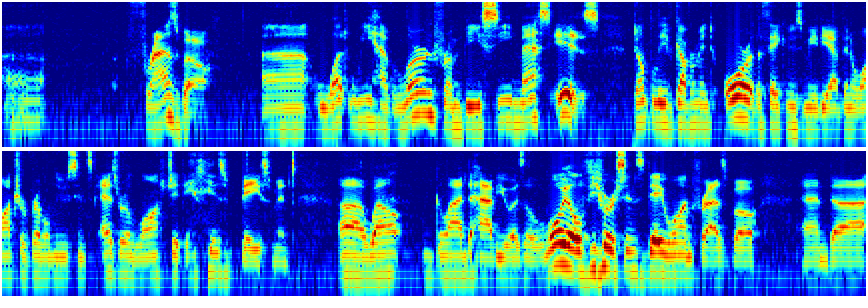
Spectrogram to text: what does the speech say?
Uh, Frasbo, uh, what we have learned from BC mess is don't believe government or the fake news media. I've been a watcher of Rebel News since Ezra launched it in his basement. Uh, well, glad to have you as a loyal viewer since day one, Frasbo. And uh,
